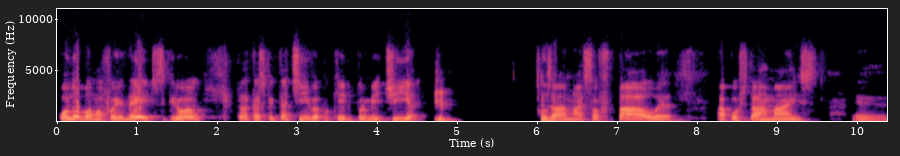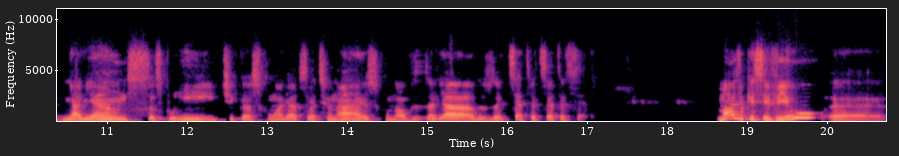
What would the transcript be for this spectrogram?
Quando Obama foi eleito, se criou toda aquela expectativa, porque ele prometia usar mais soft power, apostar mais é, em alianças políticas com aliados tradicionais, com novos aliados, etc, etc, etc. Mas o que se viu, é,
